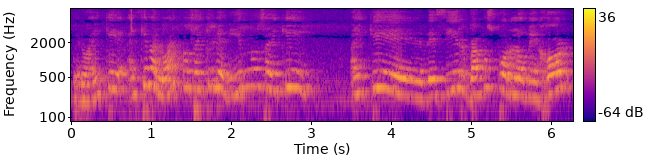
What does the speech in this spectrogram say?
pero hay, que, hay que evaluarnos, hay que medirnos, hay que, hay que decir, vamos por lo mejor.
